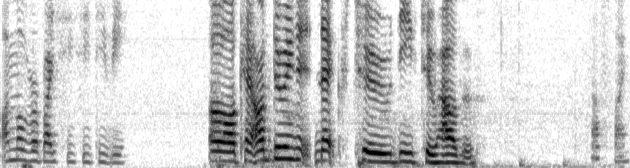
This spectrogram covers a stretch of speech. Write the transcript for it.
I'm over by CCTV. Oh, okay. I'm doing it next to these two houses. That's fine.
